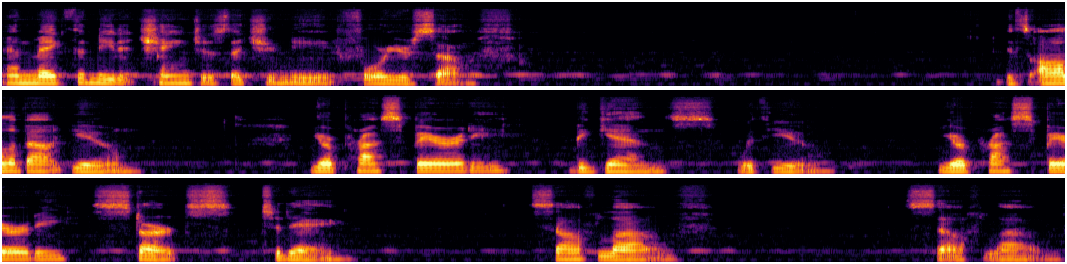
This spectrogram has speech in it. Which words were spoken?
and make the needed changes that you need for yourself. It's all about you. Your prosperity begins with you. Your prosperity starts today. Self love, self love,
